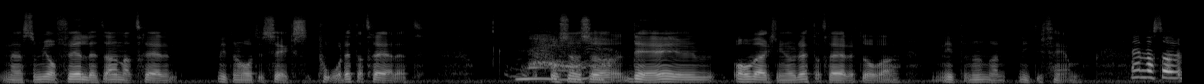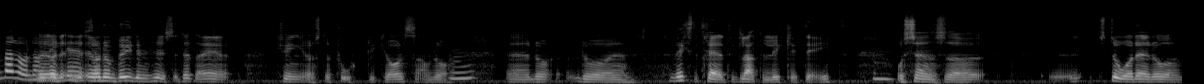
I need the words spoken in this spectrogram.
när, som jag fällde ett annat träd 1986 på detta trädet. Och sen så, det är ju avverkning av detta trädet då va, 1995. Men vad sa du, vadå de byggde de- huset? Ja, de byggde huset. Detta är kring Österport i Karlshamn då. Mm. Eh, Då, då eh, växte trädet glatt och lyckligt dit. Mm. Och sen så eh, står det då,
